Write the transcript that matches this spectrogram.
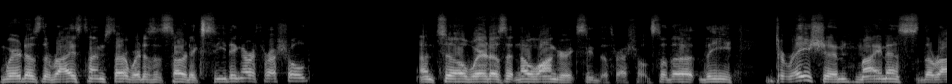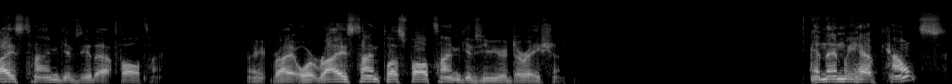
Where does the rise time start? Where does it start exceeding our threshold? Until where does it no longer exceed the threshold? So the, the duration minus the rise time gives you that fall time, right? Right? Or rise time plus fall time gives you your duration. And then we have counts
